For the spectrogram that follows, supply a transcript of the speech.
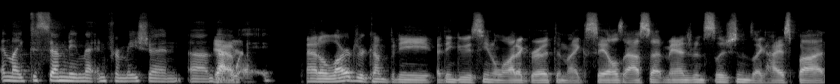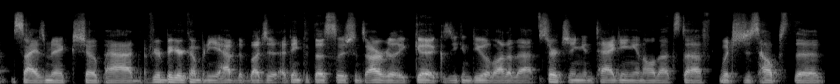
and like disseminating that information um, that yeah. way? At a larger company, I think we've seen a lot of growth in like sales asset management solutions like Highspot, Seismic, Showpad. If you're a bigger company, you have the budget. I think that those solutions are really good because you can do a lot of that searching and tagging and all that stuff, which just helps the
